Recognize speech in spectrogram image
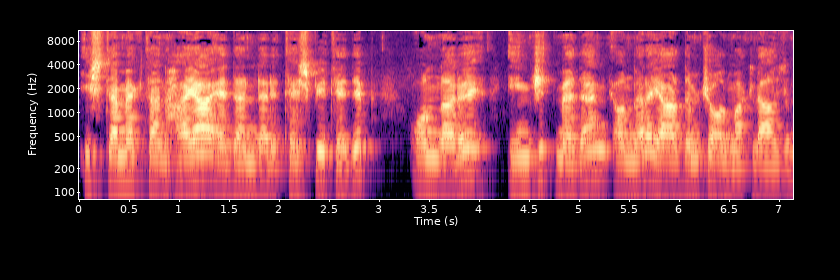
istemekten haya edenleri tespit edip onları incitmeden onlara yardımcı olmak lazım.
